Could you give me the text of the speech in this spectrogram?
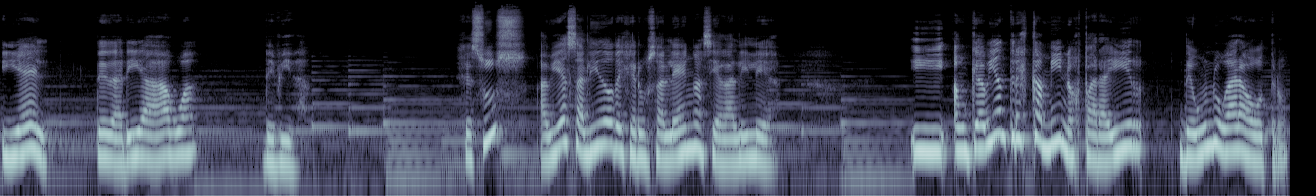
y Él te daría agua de vida. Jesús había salido de Jerusalén hacia Galilea y aunque habían tres caminos para ir de un lugar a otro.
